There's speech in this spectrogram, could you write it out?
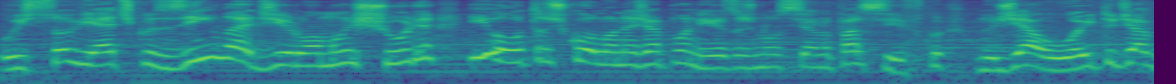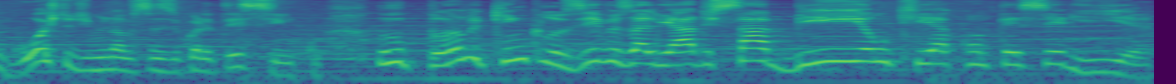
os soviéticos invadiram a Manchúria e outras colônias japonesas no Oceano Pacífico no dia 8 de agosto de 1945. Um plano que inclusive os aliados sabiam que aconteceria.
